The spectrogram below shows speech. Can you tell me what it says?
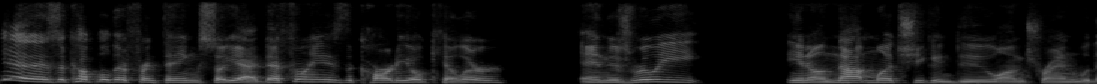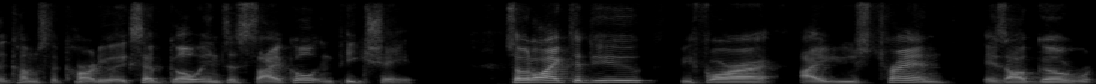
Yeah, there's a couple different things. So yeah, definitely is the cardio killer. And there's really, you know, not much you can do on tren when it comes to cardio except go into cycle and peak shape. So what I like to do before I, I use tren is I'll go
